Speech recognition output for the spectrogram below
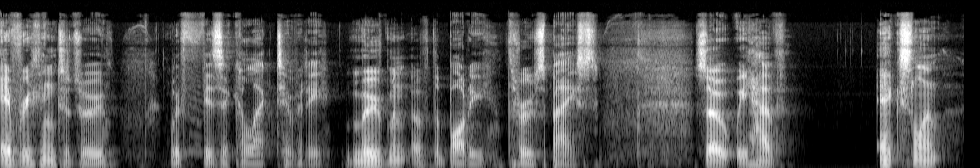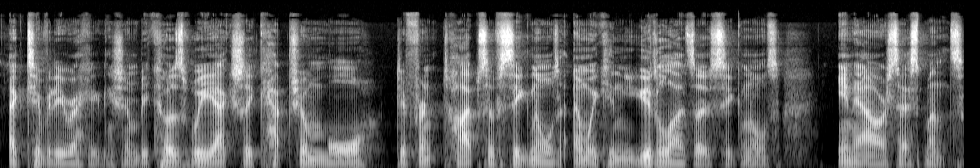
everything to do with physical activity, movement of the body through space. So we have excellent activity recognition because we actually capture more different types of signals and we can utilize those signals in our assessments.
